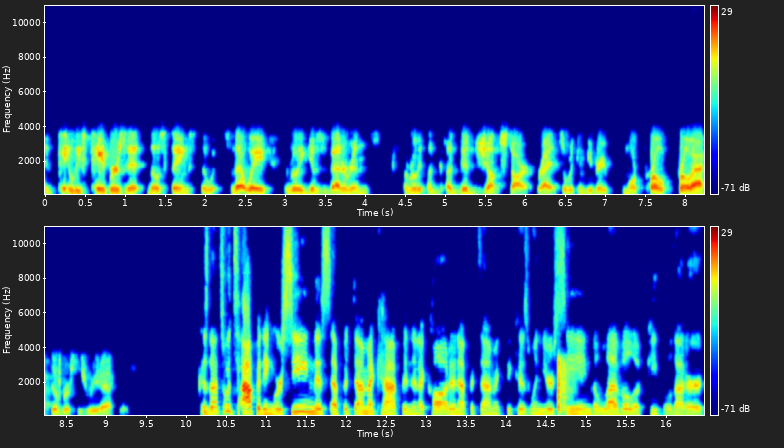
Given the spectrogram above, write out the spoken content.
at least tapers it, those things. So, so that way it really gives veterans a really a, a good jump start, right? So we can be very more pro proactive versus reactive because that's what's happening. We're seeing this epidemic happen, and I call it an epidemic because when you're seeing the level of people that are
